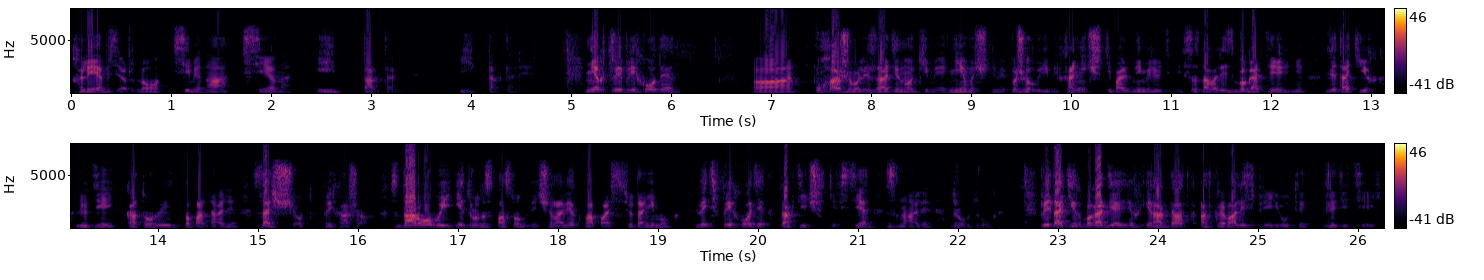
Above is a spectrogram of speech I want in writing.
Хлеб, зерно, семена, сено и так далее. И так далее. Некоторые приходы ухаживали за одинокими, немощными, пожилыми, хронически больными людьми. Создавались богательни для таких людей, которые попадали за счет прихожан. Здоровый и трудоспособный человек попасть сюда не мог, ведь в приходе практически все знали друг друга. При таких богадельнях иногда открывались приюты для детей.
